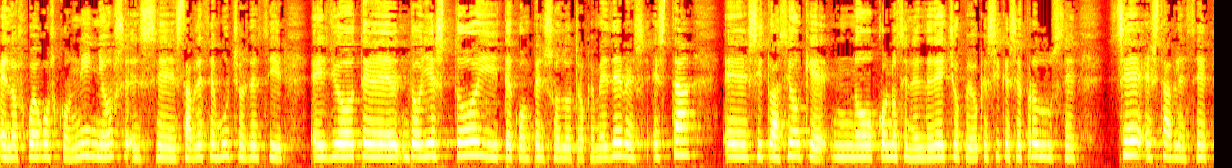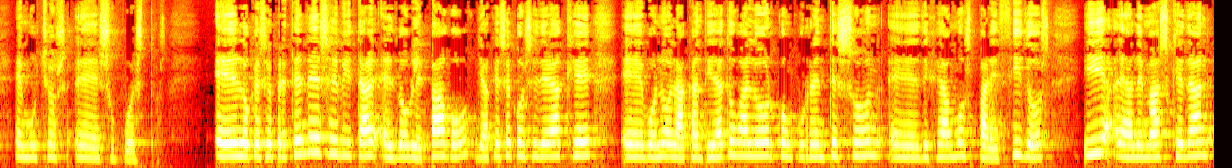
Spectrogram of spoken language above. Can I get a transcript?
en los juegos con niños eh, se establece mucho, es decir, eh, yo te doy esto y te compenso lo otro que me debes. Esta eh, situación que no conocen el derecho, pero que sí que se produce, se establece en muchos supuestos. Eh, lo que se pretende es evitar el doble pago, ya que se considera que eh, la cantidad o valor concurrente son, eh, digamos, parecidos y además quedan,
